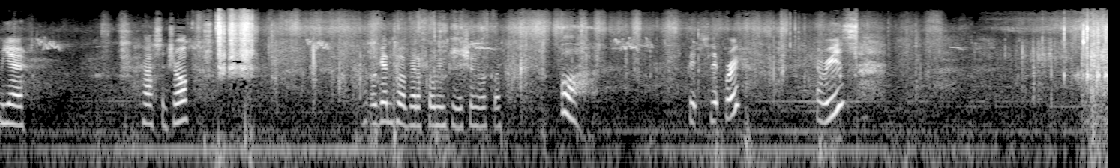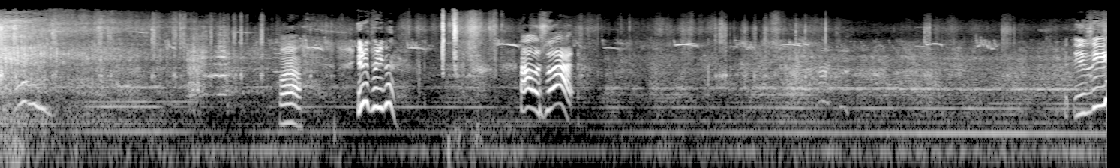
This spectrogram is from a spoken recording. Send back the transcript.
yeah, that's the drop. We'll get into a better filming position real quick. Oh, bit slippery. There he is. Wow, you did pretty good. How was that? Easy?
